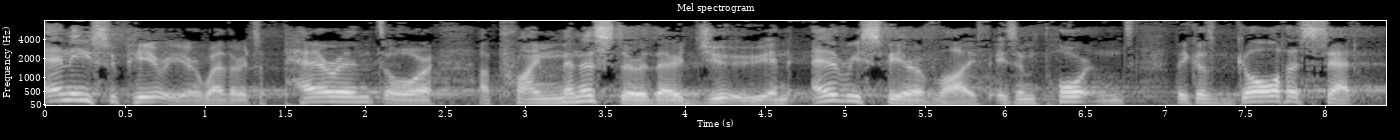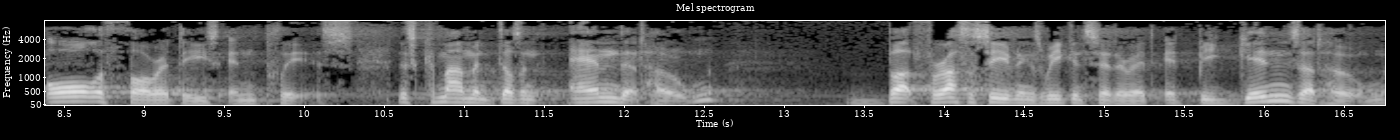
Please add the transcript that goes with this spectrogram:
any superior, whether it's a parent or a prime minister, their due in every sphere of life is important because God has set all authorities in place. This commandment doesn't end at home. But for us this evening, as we consider it, it begins at home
